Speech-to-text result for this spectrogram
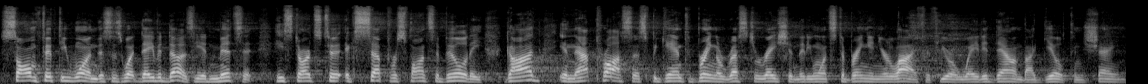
Psalm 51, this is what David does. He admits it. He starts to accept responsibility. God, in that process, began to bring a restoration that He wants to bring in your life if you are weighted down by guilt and shame.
